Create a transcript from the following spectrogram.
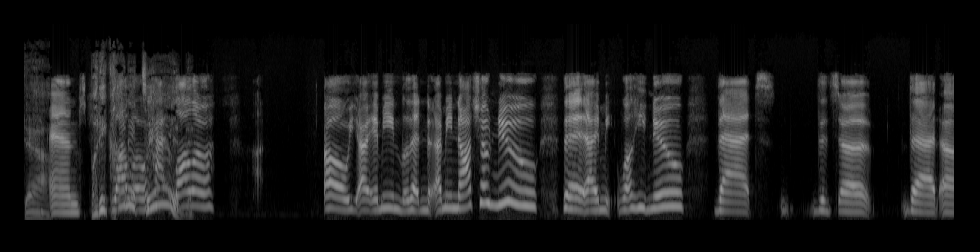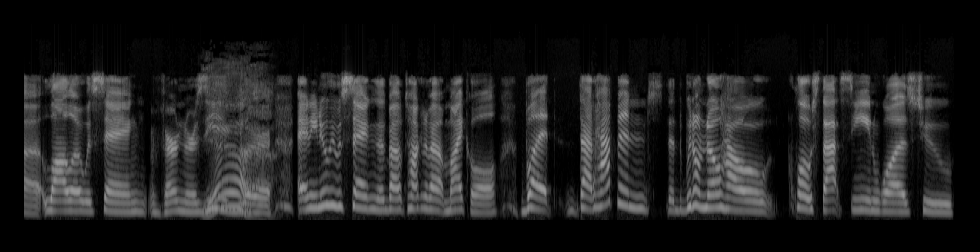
Yeah. and But he Lalo had- did. Lalo. Oh. I mean that. I mean, Nacho knew that. I mean, well, he knew that that uh, that uh, Lalo was saying Werner Ziegler, and he knew he was saying about talking about Michael. But that happened. that We don't know how close that scene was to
